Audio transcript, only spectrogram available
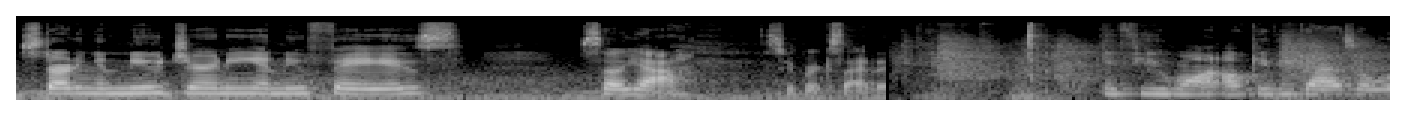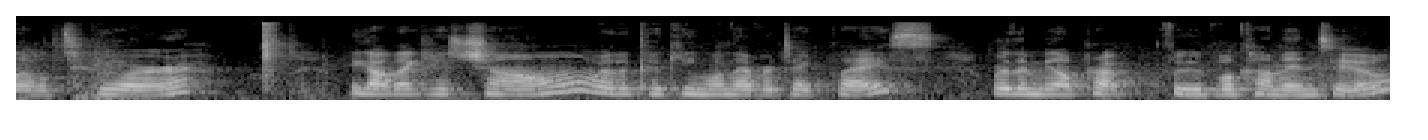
Starting a new journey, a new phase. So yeah, super excited. If you want, I'll give you guys a little tour. We got like kitchen where the cooking will never take place, where the meal prep food will come into.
